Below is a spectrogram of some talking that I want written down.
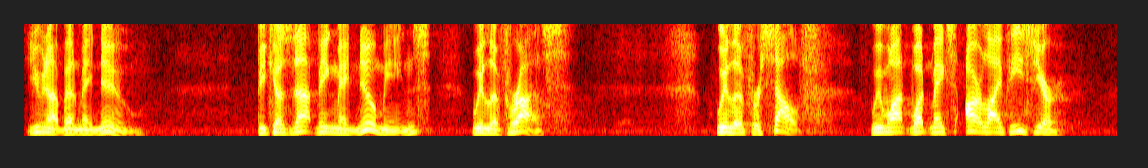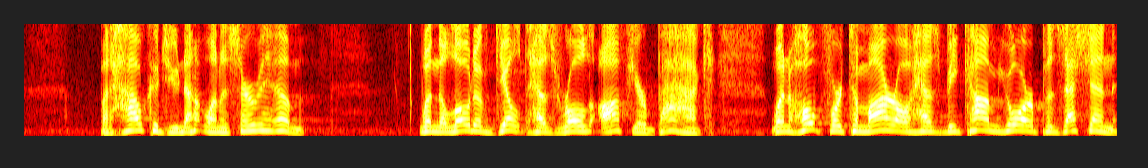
You've not been made new. Because not being made new means we live for us, we live for self. We want what makes our life easier. But how could you not want to serve Him? When the load of guilt has rolled off your back, when hope for tomorrow has become your possession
